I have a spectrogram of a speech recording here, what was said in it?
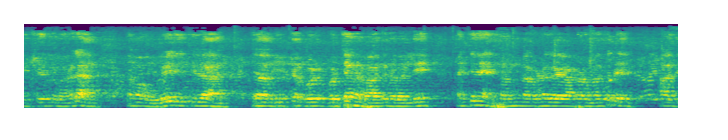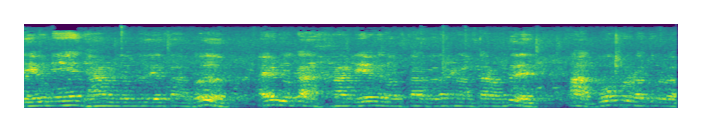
ವಿಷಯದೊಳಗ ನಮ್ಮ ರೀತಿಯ ಬಿಟ್ಟ ಬೊಟ್ಟನ ಪಾತ್ರದಲ್ಲಿ ಅಂಚನೆ ಸಣ್ಣ ಬಡಗ ವ್ಯಾಪಾರ ಮಾಡಿದ್ರೆ ಆ ದೇವನೇ ಧ್ಯಾನ ಮಾಡಿದ ದೇವಸ್ಥಾನ ಹೋಗೋದು ಐದು ಆ ದೇವರ ನಮಸ್ಕಾರ, ಪ್ರದಕ್ಷಿಣ ನಮಸ್ಕಾರ ಅಂದರೆ ಆ ಗೋಪುರ ಡಕ್ಕುಗಳು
